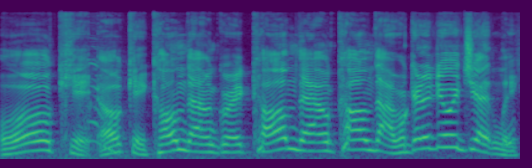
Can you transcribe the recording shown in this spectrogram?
Okay, okay, calm down, Greg. Calm down, calm down. We're gonna do it gently.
